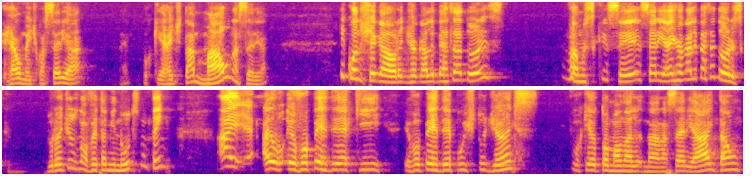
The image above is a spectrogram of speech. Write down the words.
realmente com a Série A, né? porque a gente tá mal na Série A. E quando chega a hora de jogar Libertadores, vamos esquecer Série A e jogar Libertadores. Durante os 90 minutos não tem. Aí, aí eu, eu vou perder aqui, eu vou perder para o Estudiantes, porque eu tô mal na, na, na Série A, então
